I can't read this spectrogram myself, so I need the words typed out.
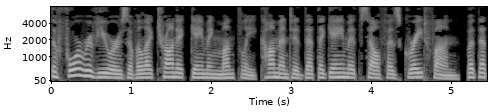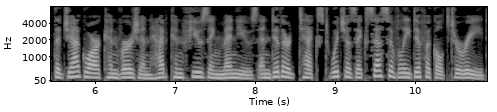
The four reviewers of Electronic Gaming Monthly commented that the game itself is great fun, but that the Jaguar conversion had confusing menus and dithered text which is excessively difficult to read.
